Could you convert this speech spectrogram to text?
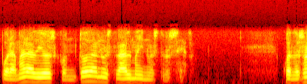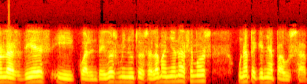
por amar a Dios con toda nuestra alma y nuestro ser. Cuando son las 10 y 42 minutos de la mañana hacemos una pequeña pausa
